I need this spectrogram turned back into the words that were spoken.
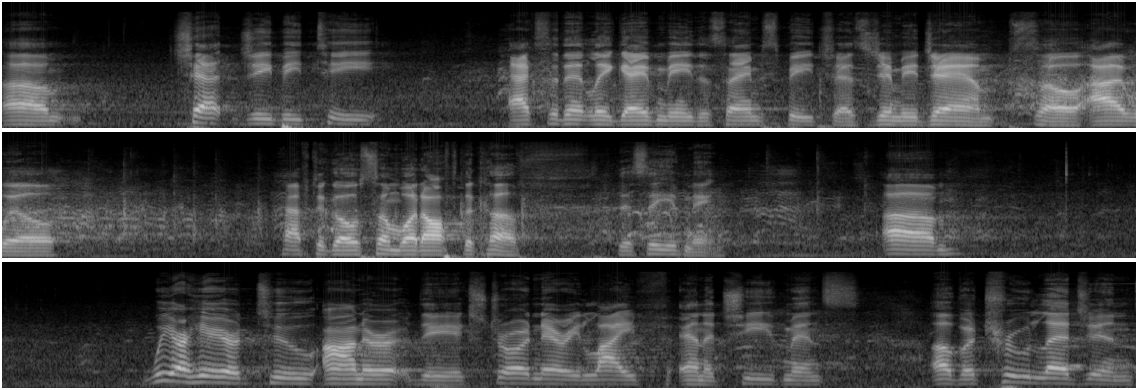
Um, ChatGPT accidentally gave me the same speech as Jimmy Jam, so I will have to go somewhat off the cuff this evening. Um, we are here to honor the extraordinary life and achievements of a true legend.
